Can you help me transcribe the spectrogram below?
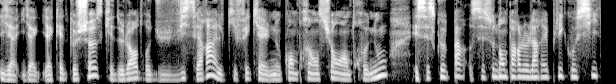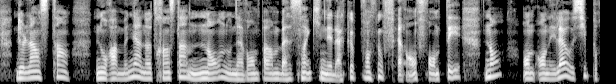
il y a, y, y a, quelque chose qui est de l'ordre du viscéral, qui fait qu'il y a une compréhension entre nous, et c'est ce que c'est ce dont parle la réplique aussi, de l'instinct. Nous ramener à notre instinct. Non, nous n'avons pas un bassin qui n'est là que pour nous faire enfanter. Non, on, on, est là aussi pour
